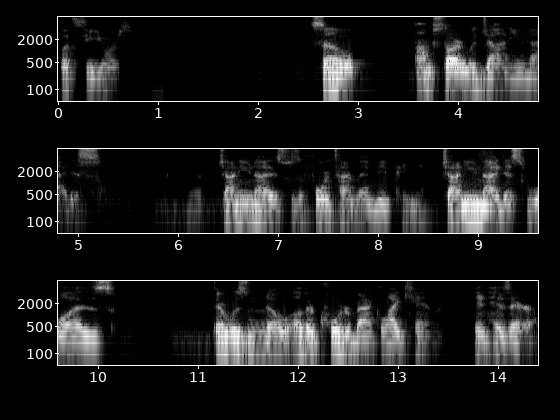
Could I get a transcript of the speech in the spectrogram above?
Let's see yours. So I'm starting with Johnny Unitas. Yeah. Johnny Unitas was a four-time MVP. Johnny Unitas was there was no other quarterback like him in his era.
